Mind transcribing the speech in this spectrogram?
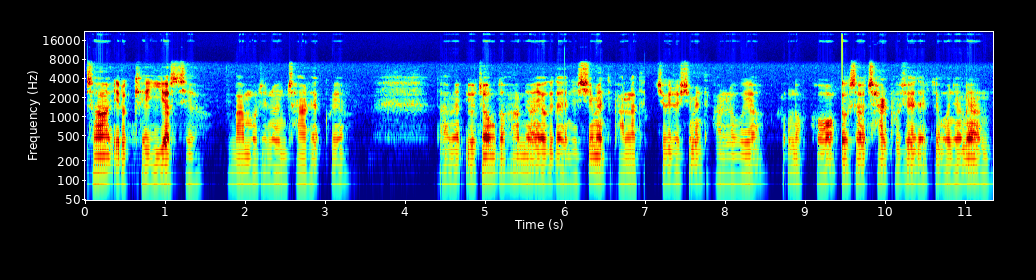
그래서 이렇게 이었어요. 마무리는 잘 했고요. 다음에 이 정도 하면 여기다 이제 시멘트 발라 저기도 시멘트 바르고요. 꼭 넣고 여기서 잘 보셔야 될 게 뭐냐면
